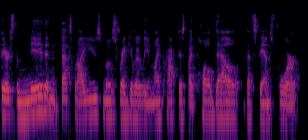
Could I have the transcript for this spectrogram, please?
There's the MID, and that's what I use most regularly in my practice by Paul Dell, that stands for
